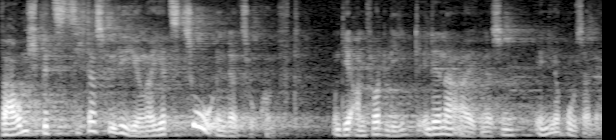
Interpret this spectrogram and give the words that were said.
Warum spitzt sich das für die Jünger jetzt zu in der Zukunft? Und die Antwort liegt in den Ereignissen in Jerusalem.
